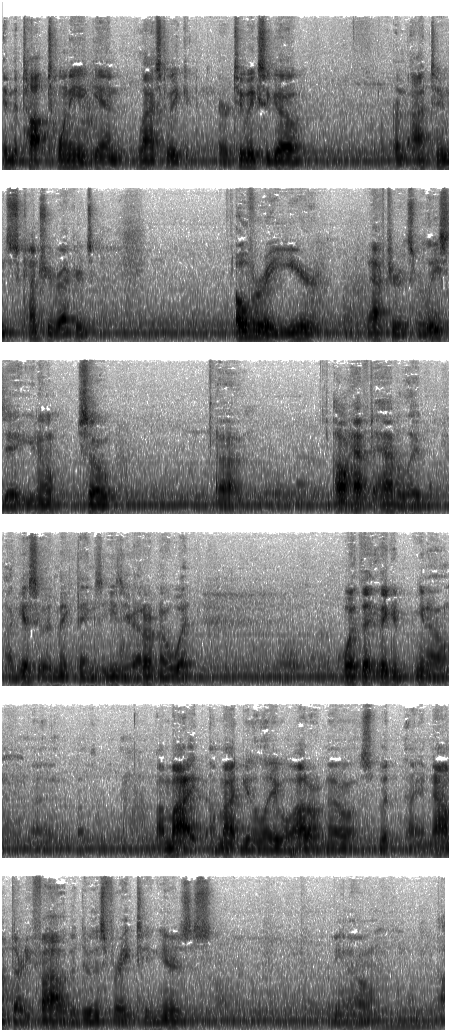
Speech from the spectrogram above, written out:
in the top 20 again last week or two weeks ago on iTunes country records over a year after its release date. You know, so uh, I don't have to have a label. I guess it would make things easier. I don't know what what they, they could, you know. Uh, I might, I might get a label. I don't know. It's- But I, now I'm 35. I've been doing this for 18 years. It's, you know,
